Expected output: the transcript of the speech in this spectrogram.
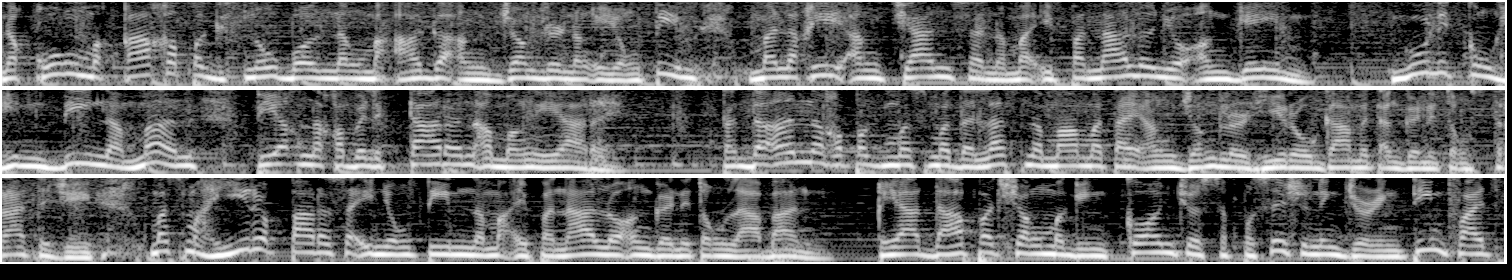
na kung makakapag-snowball ng maaga ang jungler ng iyong team, malaki ang tsansa na maipanalo nyo ang game. Ngunit kung hindi naman, tiyak na kabaliktaran ang mangyayari. Tandaan na kapag mas madalas namamatay ang jungler hero gamit ang ganitong strategy, mas mahirap para sa inyong team na maipanalo ang ganitong laban. Kaya dapat siyang maging conscious sa positioning during teamfights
